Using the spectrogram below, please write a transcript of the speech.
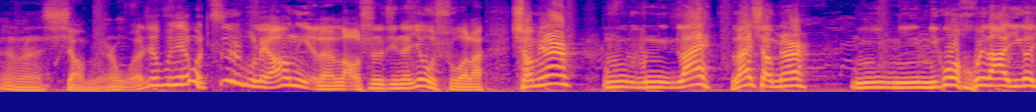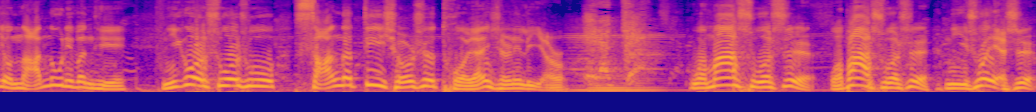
嗯，小明，我这不行，我治不了你了。老师今天又说了，小明，你你来来，小明，你你你给我回答一个有难度的问题，你给我说出三个地球是椭圆形的理由。我妈说是，我爸说是，你说也是，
